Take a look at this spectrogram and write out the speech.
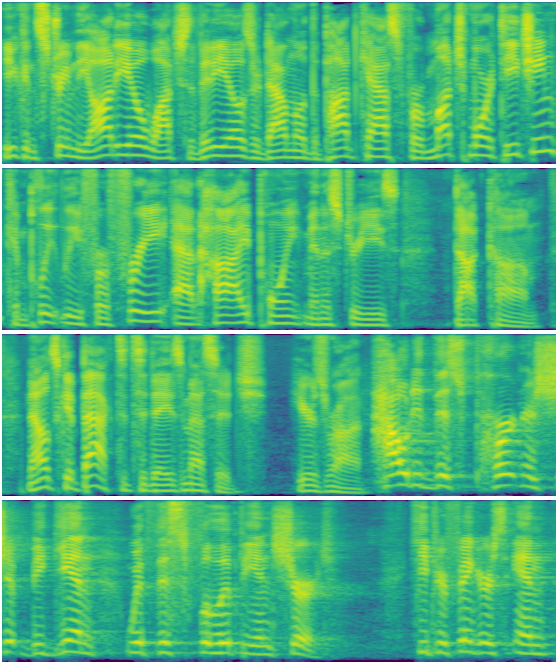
You can stream the audio, watch the videos, or download the podcast for much more teaching completely for free at highpointministries.com. Now let's get back to today's message. Here's Ron. How did this partnership begin with this Philippian church? Keep your fingers in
